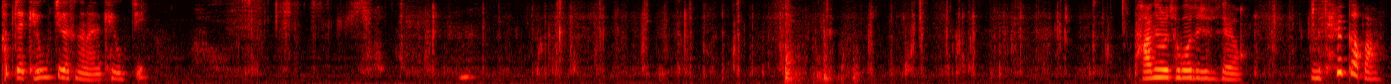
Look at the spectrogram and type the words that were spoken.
갑자기 개국지가 생각나네. 개국지. 반으로 접어주세요. 셀까봐.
